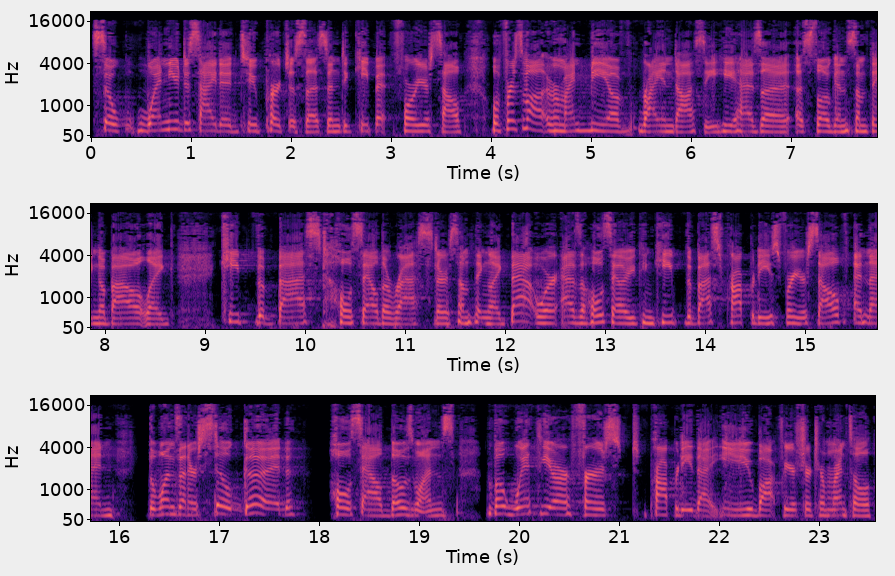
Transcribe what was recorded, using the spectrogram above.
So when you decided to purchase this and to keep it for yourself, well, first of all, it reminded me of Ryan Dossey. He has a, a slogan, something about like keep the best, wholesale the rest or something like that, where as a wholesaler, you can keep the best properties for yourself. And then the ones that are still good, wholesaled those ones. But with your first property that you bought for your short term rental,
